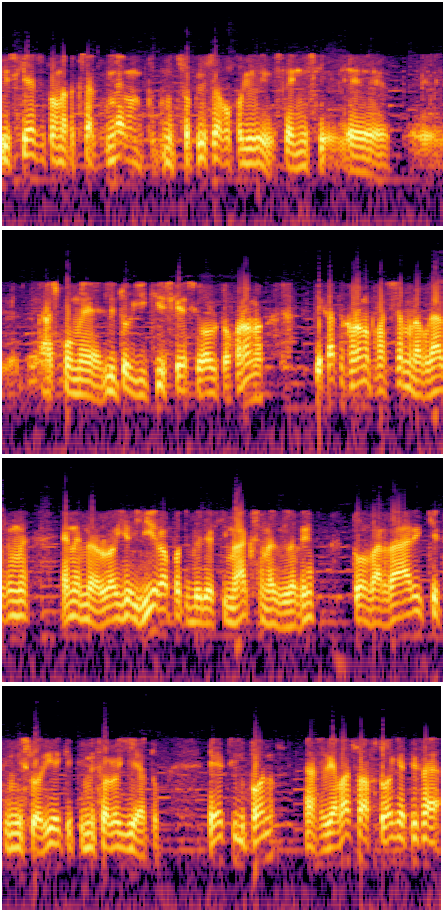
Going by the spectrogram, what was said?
τη σχέση των απεξαρτημένων με τους οποίους έχω πολύ στενή ε, ε, ας πούμε λειτουργική σχέση όλο τον χρόνο και κάθε χρόνο αποφασίσαμε να βγάζουμε ένα ημερολόγιο γύρω από την περιοχή με άξονα δηλαδή τον Βαρδάρη και την ιστορία και τη μυθολογία του. Έτσι λοιπόν, να σας διαβάσω αυτό γιατί θα,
